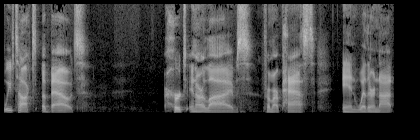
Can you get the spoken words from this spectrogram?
we've talked about hurt in our lives from our past and whether or not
